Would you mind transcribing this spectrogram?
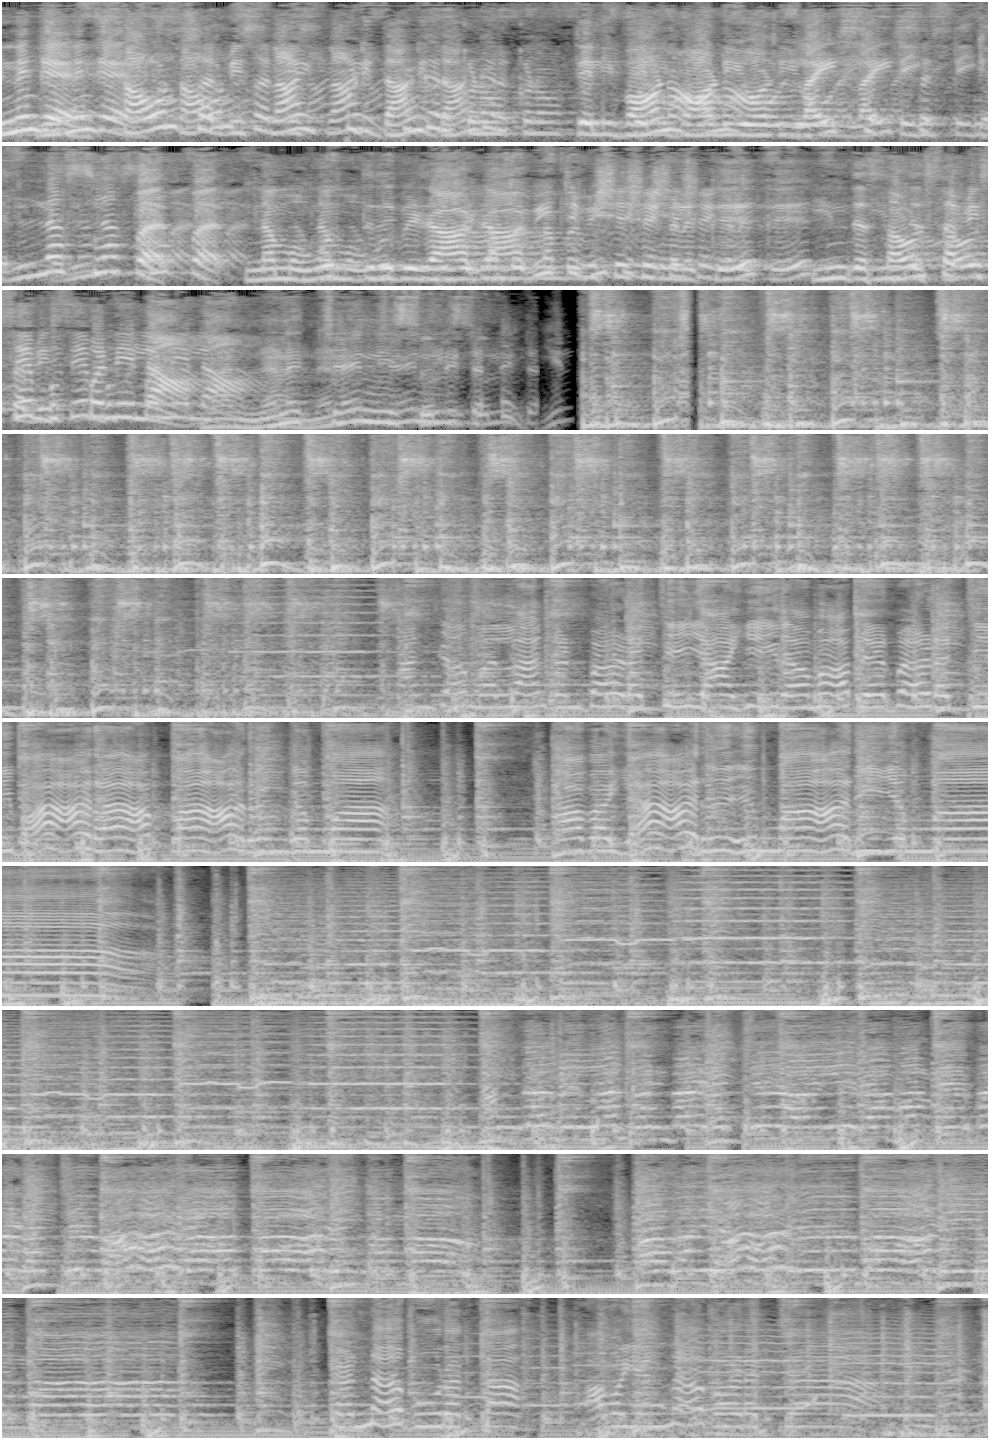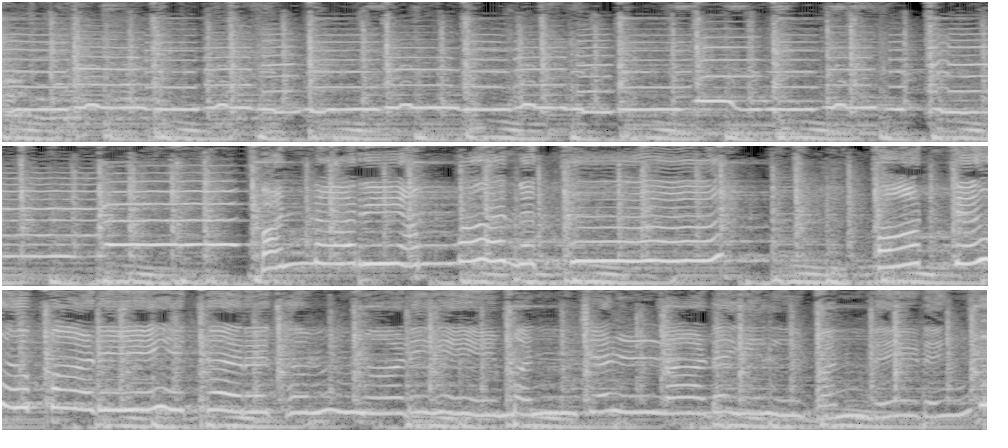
என்னங்க? சவுண்ட் சர்வீஸ்னா இப்படி தாங்க இருக்கணும். தெளிவான ஆடியோ லைட் செட்டிங் எல்லாம் சூப்பர் நம்ம ஊர் திருவிழா நம்ம வீட்டு விசேஷங்களுக்கு இந்த சவுண்ட் சர்வீஸே புக் பண்ணிடலாம். நினைச்சேன் நீ சொல்லிட்ட கண் படைச்சி ஆயிரமா பேர் படைச்சி வாரா பாருங்கம்மா. அவ யாரு? மாரியம்மா மாரியம்மா? கண்ணபுரத்தா அவ என்ன படைச்சா? கரகம் ஆடியே மஞ்சள் ஆடையில் வந்திடுங்க.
